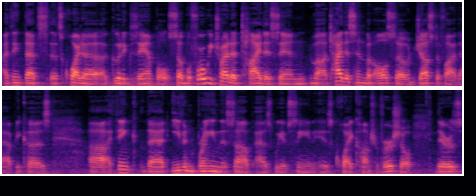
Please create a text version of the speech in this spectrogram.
I think that's that's quite a, a good example. So before we try to tie this in, uh, tie this in, but also justify that because uh, I think that even bringing this up, as we have seen, is quite controversial. There's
